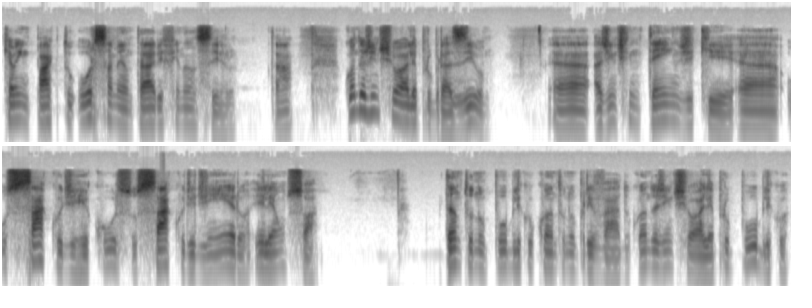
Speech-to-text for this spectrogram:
que é o impacto orçamentário e financeiro. Tá? Quando a gente olha para o Brasil, uh, a gente entende que uh, o saco de recursos, o saco de dinheiro, ele é um só tanto no público quanto no privado. Quando a gente olha para o público,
